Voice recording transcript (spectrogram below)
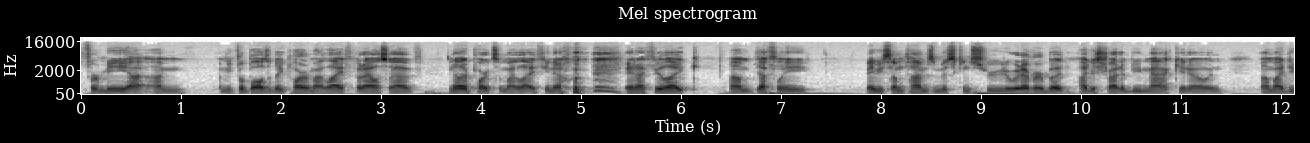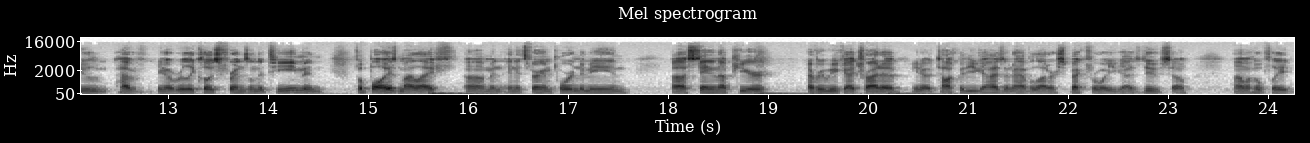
for me, I, I'm. I mean, football is a big part of my life, but I also have in other parts of my life, you know, and I feel like um, definitely maybe sometimes misconstrued or whatever. But I just try to be Mac, you know, and um, I do have you know really close friends on the team, and football is my life, um, and, and it's very important to me. And uh, standing up here every week, I try to you know talk with you guys, and I have a lot of respect for what you guys do. So um, hopefully,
